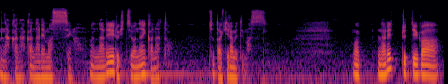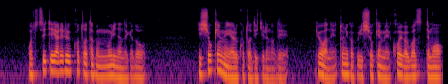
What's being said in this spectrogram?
なかなか慣れません、まあ、慣れる必要はないかなとちょっと諦めてます。まあ慣れるっていうか落ち着いてやれることは多分無理なんだけど一生懸命やることはできるので今日はねとにかく一生懸命声が上ずっても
